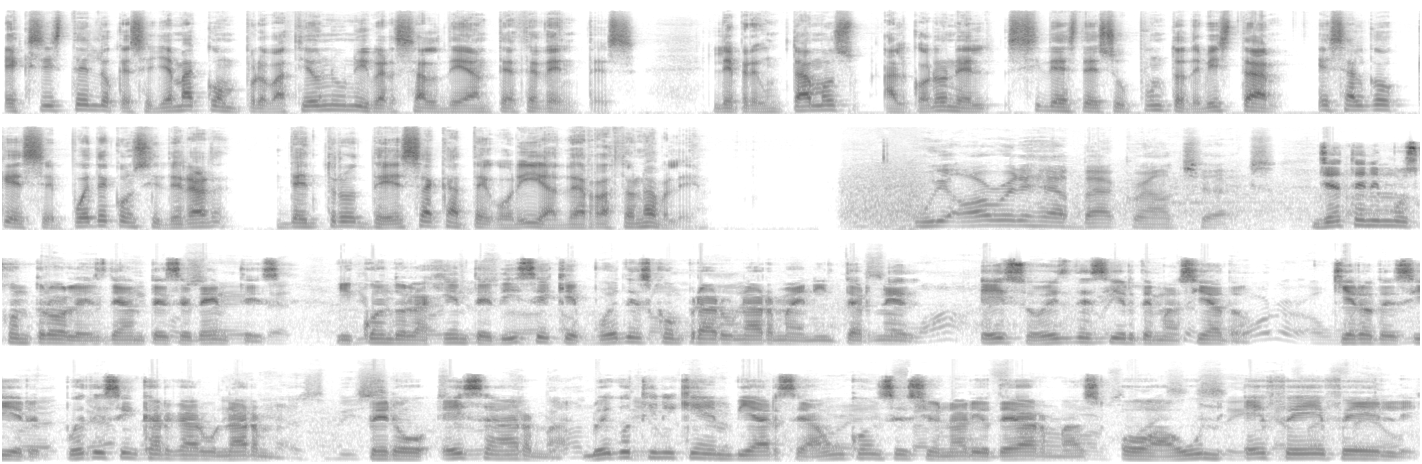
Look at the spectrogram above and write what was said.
existe lo que se llama comprobación universal de antecedentes. Le preguntamos al coronel si desde su punto de vista es algo que se puede considerar dentro de esa categoría de razonable. Ya tenemos controles de antecedentes y cuando la gente dice que puedes comprar un arma en Internet, eso es decir demasiado. Quiero decir, puedes encargar un arma, pero esa arma luego tiene que enviarse a un concesionario de armas o a un FFL,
